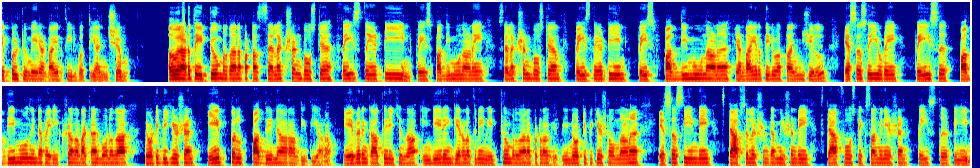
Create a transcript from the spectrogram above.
ഏപ്രിൽ ടു മെയ് രണ്ടായിരത്തി ഇരുപത്തി അഞ്ചും അതുപോലെ അടുത്ത ഏറ്റവും പ്രധാനപ്പെട്ട selection post phase thirteen phase പതിമൂന്നാണ്. Selection post phase thirteen phase പതിമൂന്നാണ്. രണ്ടായിരത്തി ഇരുപത്തി അഞ്ചിൽ എസ് എസ് സിയുടെ ഫേസ് പതിമൂന്നിന്റെ പരീക്ഷ നടക്കാൻ പോകുന്നത്. നോട്ടിഫിക്കേഷൻ ഏപ്രിൽ പതിനാറാം തീയതിയാണ്. ഏവരും കാത്തിരിക്കുന്ന ഇന്ത്യയിലെയും കേരളത്തിലെയും ഏറ്റവും പ്രധാനപ്പെട്ട നോട്ടിഫിക്കേഷൻ ഒന്നാണ് എസ് എസ് സിന്റെ സ്റ്റാഫ് സെലക്ഷൻ കമ്മീഷന്റെ staff post examination phase thirteen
